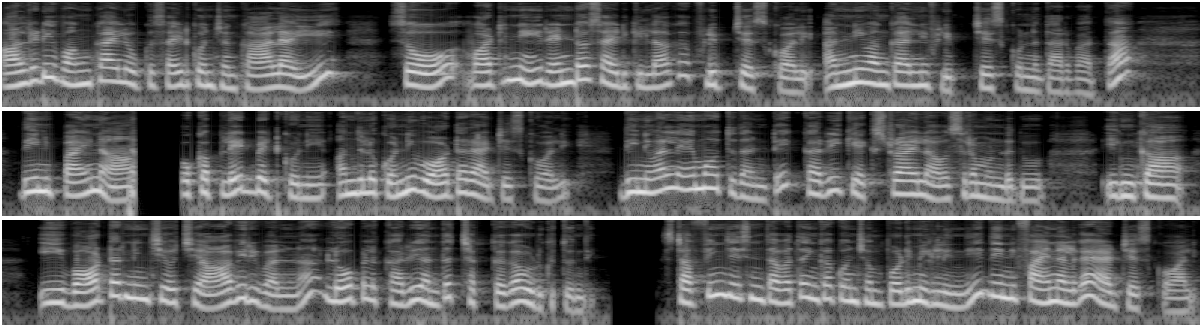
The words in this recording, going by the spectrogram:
ఆల్రెడీ వంకాయలు ఒక సైడ్ కొంచెం కాలాయి. సో వాటిని రెండో సైడ్కి ఇలాగా ఫ్లిప్ చేసుకోవాలి. అన్ని వంకాయల్ని ఫ్లిప్ చేసుకున్న తర్వాత దీనిపైన ఒక ప్లేట్ పెట్టుకొని అందులో కొన్ని వాటర్ యాడ్ చేసుకోవాలి. దీనివల్ల ఏమవుతుందంటే కర్రీకి ఎక్స్ట్రా ఆయిల్ అవసరం ఉండదు. ఇంకా ఈ వాటర్ నుంచి వచ్చే ఆవిరి వలన లోపల కర్రీ అంతా చక్కగా ఉడుకుతుంది. స్టఫింగ్ చేసిన తర్వాత ఇంకా కొంచెం పొడి మిగిలింది. దీన్ని ఫైనల్గా యాడ్ చేసుకోవాలి.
